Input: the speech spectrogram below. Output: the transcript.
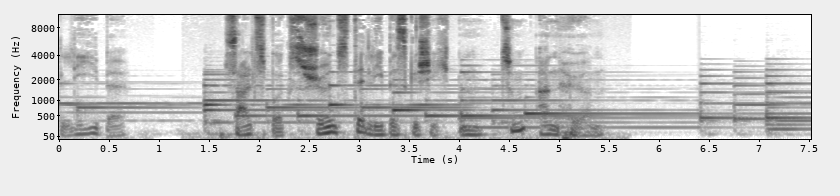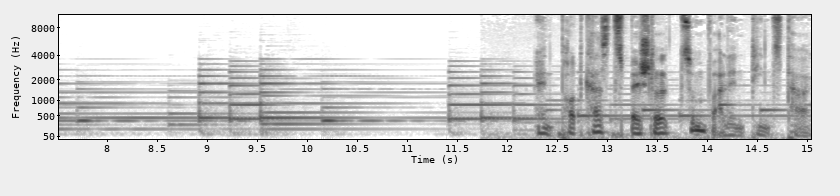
Liebe. Salzburgs schönste Liebesgeschichten zum Anhören. Ein Podcast-Special zum Valentinstag.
